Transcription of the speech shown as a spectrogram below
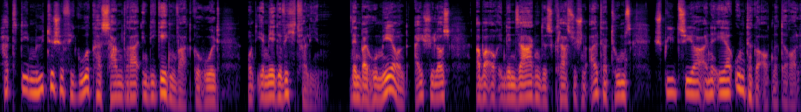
hat die mythische Figur Cassandra in die Gegenwart geholt und ihr mehr Gewicht verliehen. Denn bei Homer und Aeschylos aber auch in den Sagen des klassischen Altertums spielt sie ja eine eher untergeordnete Rolle.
